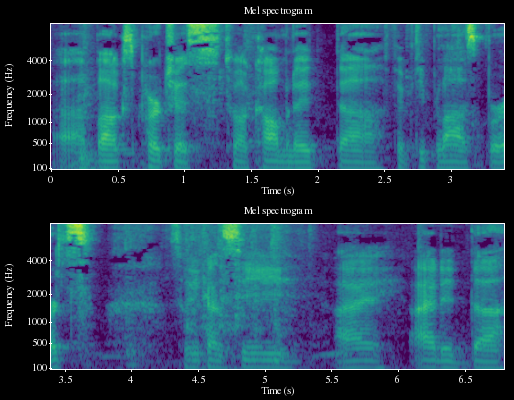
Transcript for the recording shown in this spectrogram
uh, box perches to accommodate uh, 50 plus birds. So you can see I added uh,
